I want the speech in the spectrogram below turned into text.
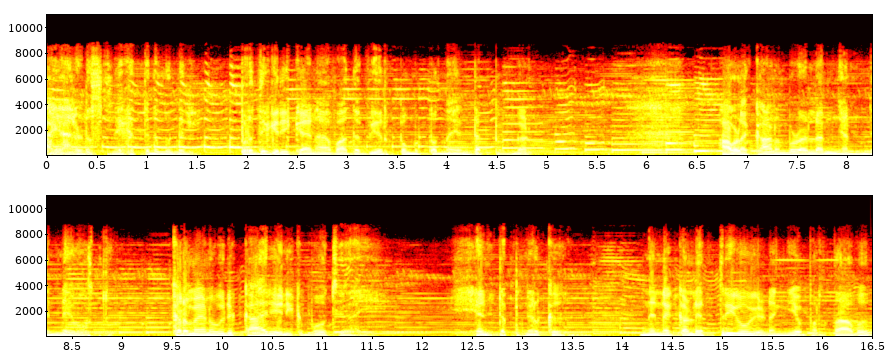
അയാളുടെ സ്നേഹത്തിന് മുന്നിൽ പ്രതികരിക്കാനാവാതെ വീർപ്പുമുട്ടുന്ന എന്റെ പെങ്ങൾ അവളെ കാണുമ്പോഴെല്ലാം ഞാൻ നിന്നെ ഓർത്തു. ക്രമേണ ഒരു കാര്യം എനിക്ക് ബോധ്യമായി. എന്റെ നിന്നെ നിന്നെക്കാൾ എത്രയോ ഇണങ്ങിയ ഭർത്താവ്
